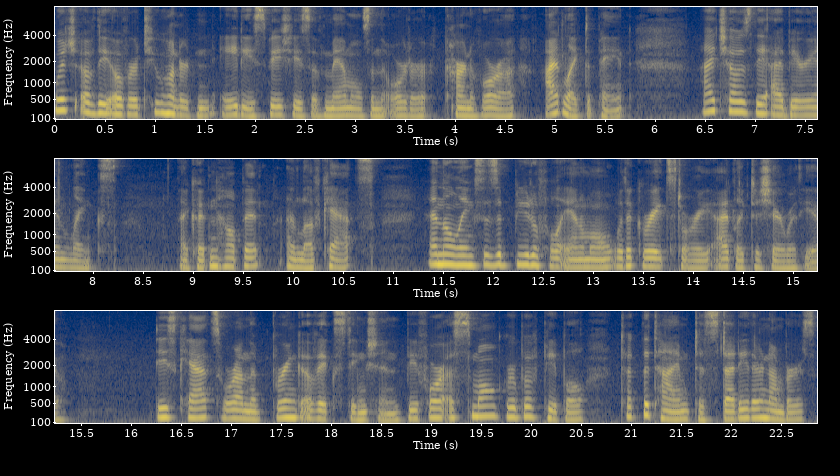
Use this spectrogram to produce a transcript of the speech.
which of the over 280 species of mammals in the order Carnivora I'd like to paint, I chose the Iberian lynx. I couldn't help it, I love cats, and the lynx is a beautiful animal with a great story I'd like to share with you. These cats were on the brink of extinction before a small group of people took the time to study their numbers,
